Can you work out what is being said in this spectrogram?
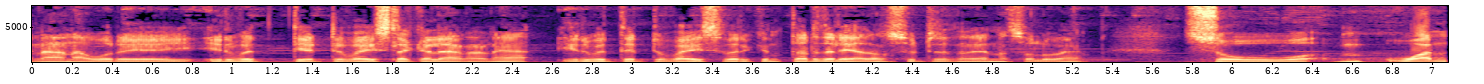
ஏன்னா நான் ஒரு இருபத்தி எட்டு வயசில் கல்யாணம் ஆனேன். இருபத்தெட்டு வயசு வரைக்கும் தருதலையாக தான் சுற்றிருந்தேன்னு நான் சொல்லுவேன். So one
